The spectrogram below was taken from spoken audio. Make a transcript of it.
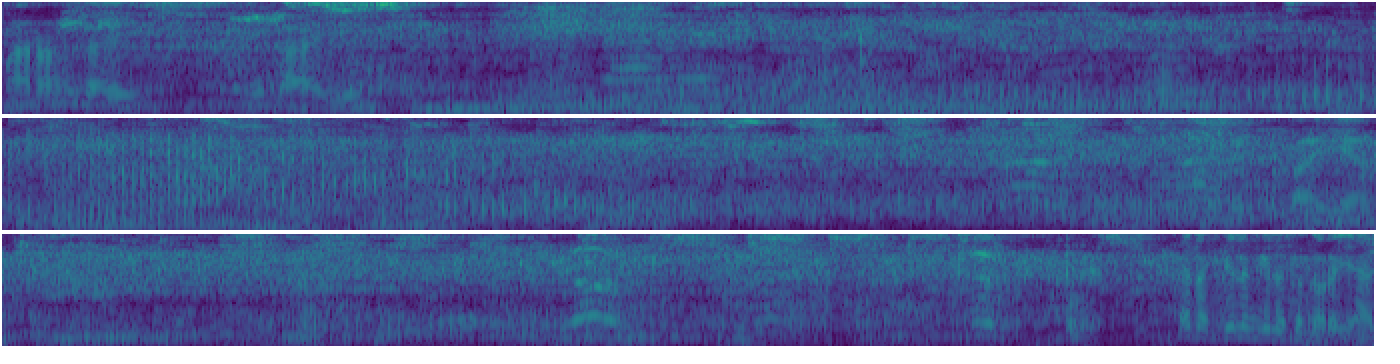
Marang guys. Ano tayo? Guys, kaya. Eh, ilang kilo sa durian?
